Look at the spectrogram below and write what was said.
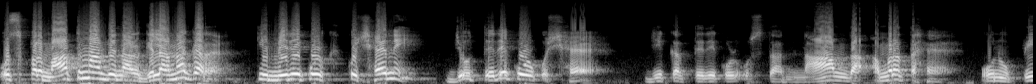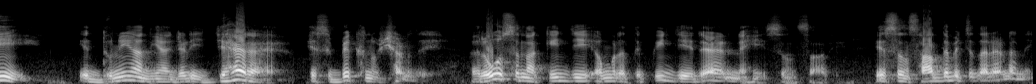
ਉਸ ਪਰਮਾਤਮਾ ਦੇ ਨਾਲ ਗਿਲਾ ਨਾ ਕਰ ਕਿ ਮੇਰੇ ਕੋਲ ਕੁਝ ਹੈ ਨਹੀਂ। ਜੋ ਤੇਰੇ ਕੋਲ ਕੁਝ ਹੈ, ਜੇਕਰ ਤੇਰੇ ਕੋਲ ਉਸ ਦਾ ਨਾਮ ਦਾ ਅੰਮ੍ਰਿਤ ਹੈ, ਉਹਨੂੰ ਪੀ। ਇਹ ਦੁਨੀਆ ਦੀਆਂ ਜਿਹੜੀ ਜ਼ਹਿਰ ਹੈ, ਇਸ ਬਿਖ ਨੂੰ ਛੱਡ ਦੇ। ਰੋਸ ਨਾ ਕੀਜੇ, ਅੰਮ੍ਰਿਤ ਪੀਜੇ, ਰਹਿਣ ਨਹੀਂ ਸੰਸਾਰੇ। ਇਸ ਸੰਸਾਰ ਦੇ ਵਿੱਚ ਤਾਂ ਰਹਿਣਾ ਨਹੀਂ।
